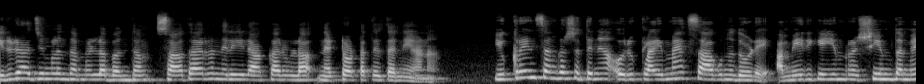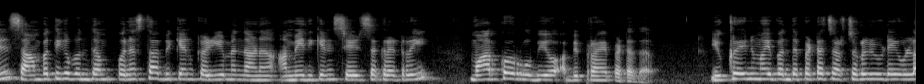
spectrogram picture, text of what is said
ഇരു രാജ്യങ്ങളും തമ്മിലുള്ള ബന്ധം സാധാരണ നിലയിലാക്കാനുള്ള നെട്ടോട്ടത്തിൽ തന്നെയാണ്. യുക്രൈൻ സംഘർഷത്തിന് ഒരു ക്ലൈമാക്സ് ആകുന്നതോടെ അമേരിക്കയും റഷ്യയും തമ്മിൽ സാമ്പത്തിക ബന്ധം പുനഃസ്ഥാപിക്കാൻ കഴിയുമെന്നാണ് American state secretary Marco Rubio അഭിപ്രായപ്പെട്ടത്. യുക്രൈനുമായി ബന്ധപ്പെട്ട ചർച്ചകളിലൂടെയുള്ള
